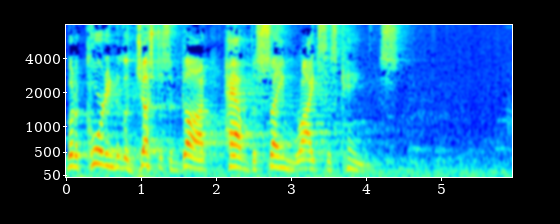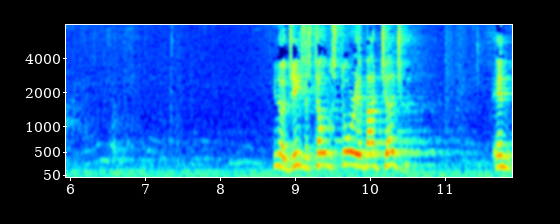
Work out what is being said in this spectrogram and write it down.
but according to the justice of God, have the same rights as kings. You know, Jesus told a story about judgment. And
